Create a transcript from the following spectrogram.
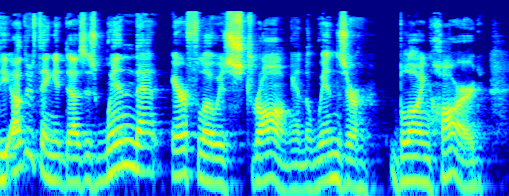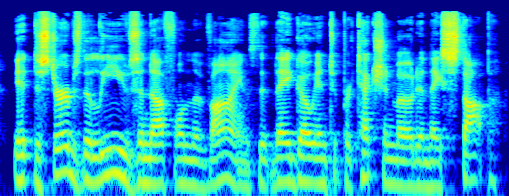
The other thing it does is when that airflow is strong and the winds are blowing hard, it disturbs the leaves enough on the vines that they go into protection mode and they stop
